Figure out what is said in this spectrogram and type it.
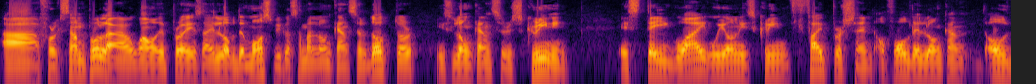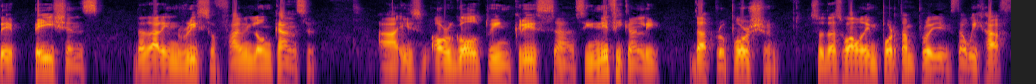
Uh, for example, uh, one of the projects I love the most because I'm a lung cancer doctor is lung cancer screening. Statewide, we only screen 5% of all the, lung all the patients that are in risk of having lung cancer. Uh, it's our goal to increase uh, significantly that proportion. So that's one of the important projects that we have.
